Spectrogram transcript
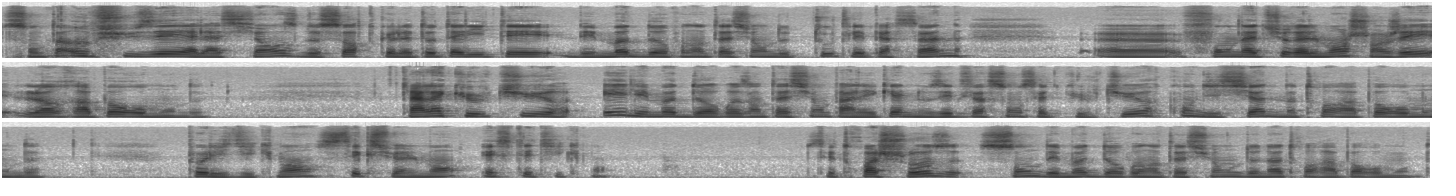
sont infusés à la science de sorte que la totalité des modes de représentation de toutes les personnes euh, font naturellement changer leur rapport au monde. Car la culture et les modes de représentation par lesquels nous exerçons cette culture conditionnent notre rapport au monde, politiquement, sexuellement, esthétiquement. Ces trois choses sont des modes de représentation de notre rapport au monde.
